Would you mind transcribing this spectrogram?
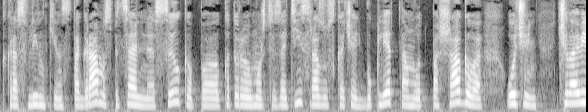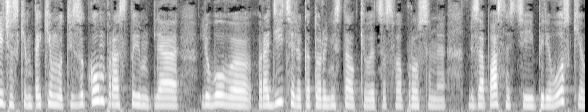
как раз в линке Инстаграма, специальная ссылка, по которой вы можете зайти и сразу скачать буклет, там вот пошагово, очень человеческим таким вот языком простым для любого родителя, который не сталкивается с вопросами безопасности и перевозки,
